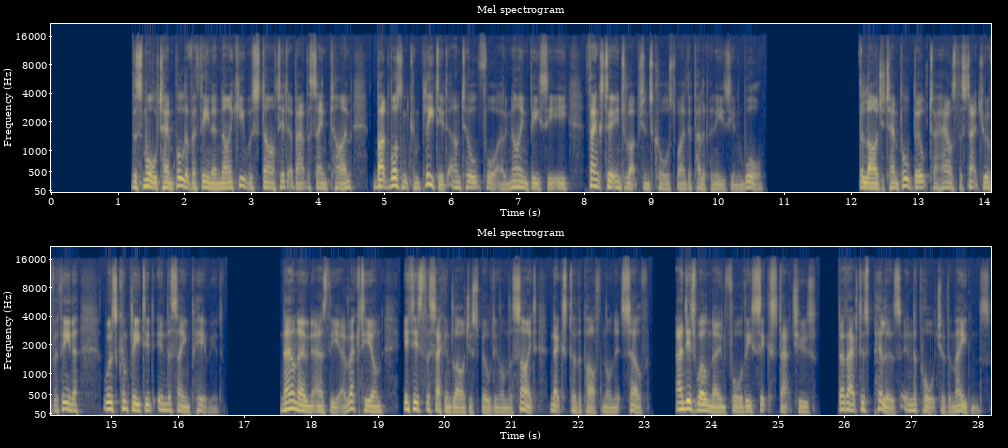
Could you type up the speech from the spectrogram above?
The small temple of Athena Nike was started about the same time, but wasn't completed until 409 BCE thanks to interruptions caused by the Peloponnesian War. The larger temple, built to house the statue of Athena, was completed in the same period. Now known as the Erechtheion, it is the second largest building on the site, next to the Parthenon itself, and is well known for the six statues that act as pillars in the Porch of the Maidens.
